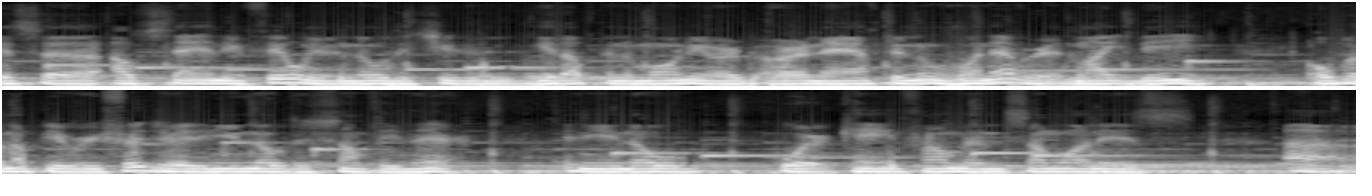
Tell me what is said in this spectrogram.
It's an outstanding feeling to know that you can get up in the morning or, or in the afternoon, whenever it might be, open up your refrigerator and you know there's something there. And you know where it came from and someone is uh,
